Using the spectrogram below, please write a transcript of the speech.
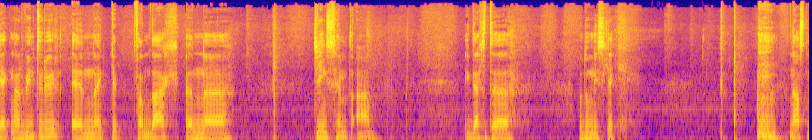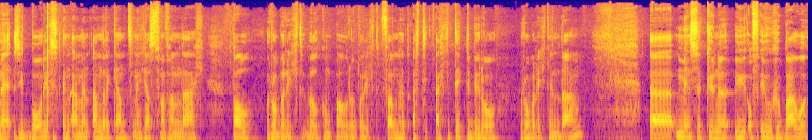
Kijkt naar Winteruur en ik heb vandaag een uh, jeanshemd aan. Ik dacht, uh, we doen eens gek. Naast mij zit Boris en aan mijn andere kant mijn gast van vandaag, Paul Robberecht. Welkom, Paul Robberecht, van het architectenbureau Robberecht en Daan. Uh, mensen kunnen u of uw gebouwen,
